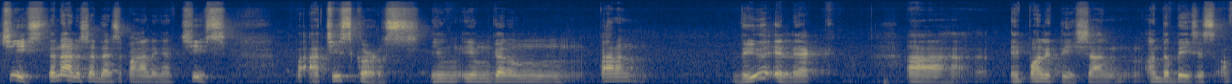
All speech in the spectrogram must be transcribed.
cheese. Nanalo siya dahil sa pangalan niya, cheese. Pa, ah, cheese curls. Yung, yung ganong, parang, do you elect uh, a politician on the basis of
